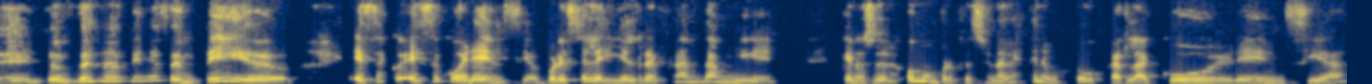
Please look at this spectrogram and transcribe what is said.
Entonces no tiene sentido esa, esa coherencia. Por eso elegí el refrán también, que nosotros como profesionales tenemos que buscar la coherencia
